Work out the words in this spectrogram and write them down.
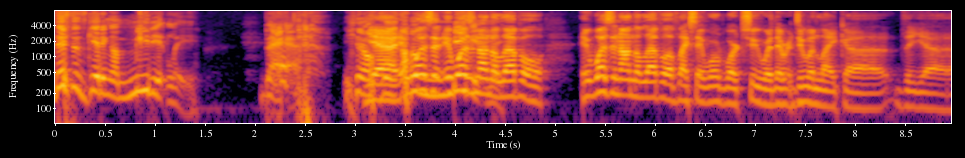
this is getting immediately bad. You know, yeah, it wasn't. It wasn't on the level. It wasn't on the level of like say World War II, where they were doing like uh the uh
